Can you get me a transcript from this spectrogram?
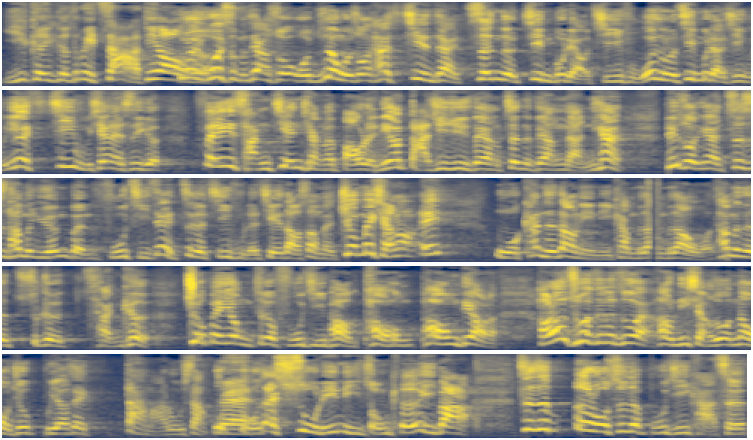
一个一个都被炸掉了。对，为什么这样说？我认为说他现在真的进不了基辅。为什么进不了基辅？因为基辅现在是一个非常坚强的堡垒，你要打进去非常真的非常难。你看，比如说，你看，这是他们原本伏击在这个基辅的街道上面，就没想到，哎。我看得到你，你看不到，看不到我。他们的这个坦克就被用这个伏击炮炮轰炮轰掉了。好了，除了这个之外，好，你想说，那我就不要在大马路上，我躲在树林里总可以吧？这是俄罗斯的补给卡车，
